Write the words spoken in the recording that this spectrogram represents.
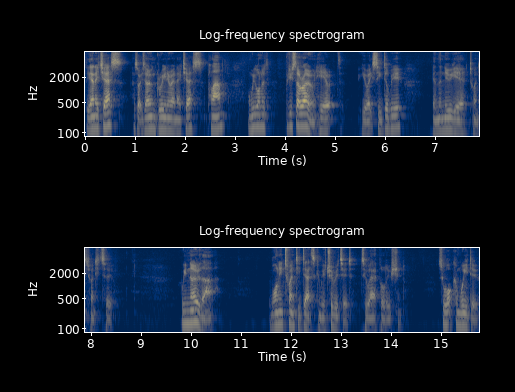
The NHS has got its own Greener NHS plan, and we want to produce our own here at UHCW in the new year 2022. We know that one in 20 deaths can be attributed to air pollution. So what can we do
